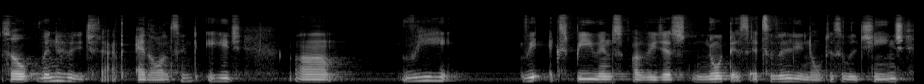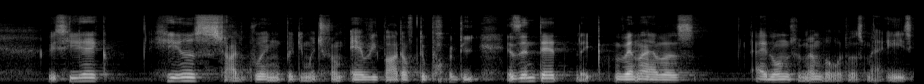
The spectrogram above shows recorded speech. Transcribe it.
So, when we reach that adolescent age, uh, we we experience or we just notice it's a really noticeable change we see like hairs start growing pretty much from every part of the body. Isn't it like when i was i don't remember what was my age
